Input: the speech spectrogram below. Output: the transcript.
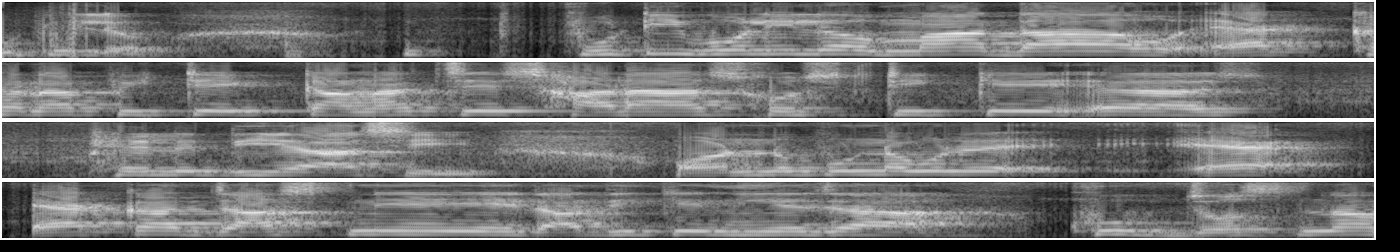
উঠিল। পুটি বলিল, মা, দাও, একখানা পিঠে কানাচে সারা ষষ্ঠীকে ফেলে দিয়ে আসি। অন্নপূর্ণা বলে "এ- একা যাসনি রাধিকে নিয়ে যা। খুব জ্যোৎস্না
